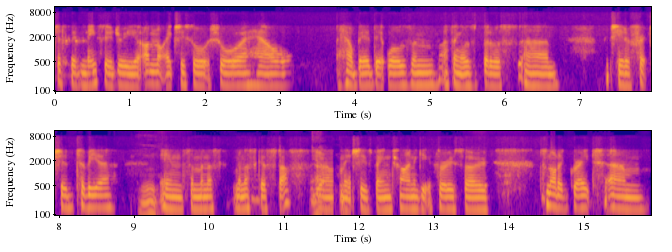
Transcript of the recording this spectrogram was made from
just had knee surgery. I'm not actually so sure how how bad that was, and I think it was a bit of a um, she had a fractured tibia mm. and some menis- meniscus stuff yeah. um, that she's been trying to get through. So it's not a great um,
